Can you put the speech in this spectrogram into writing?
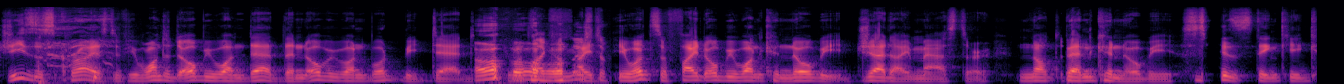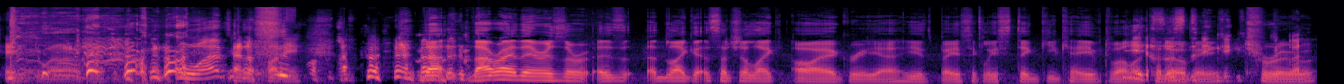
Jesus Christ! if he wanted Obi Wan dead, then Obi Wan would be dead. Oh. He, wants oh. Like to a fight, he wants to fight Obi Wan Kenobi, Jedi Master, not Ben Kenobi, his stinky cave dweller. what? kind of funny. that that right there is a is like such a like. Oh, I agree. Yeah, he's basically stinky cave dweller a Kenobi. True.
